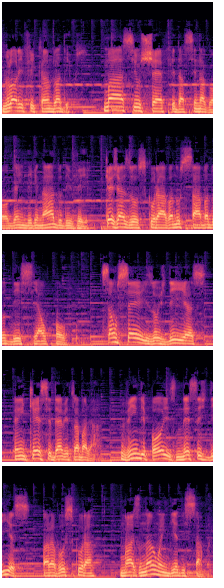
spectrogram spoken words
glorificando a Deus. Mas se o chefe da sinagoga, indignado de ver que Jesus curava no sábado, disse ao povo: São seis os dias em que se deve trabalhar. Vinde, pois, nesses dias para vos curar, mas não em dia de sábado.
